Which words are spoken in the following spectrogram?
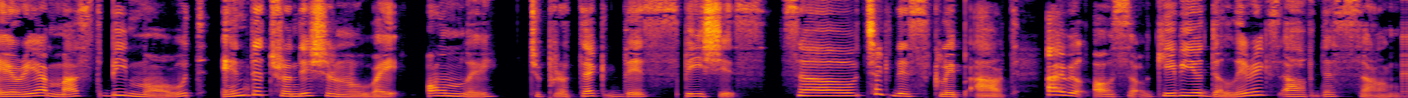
area must be mowed in the traditional way only to protect this species. So check this clip out. I will also give you the lyrics of the song.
